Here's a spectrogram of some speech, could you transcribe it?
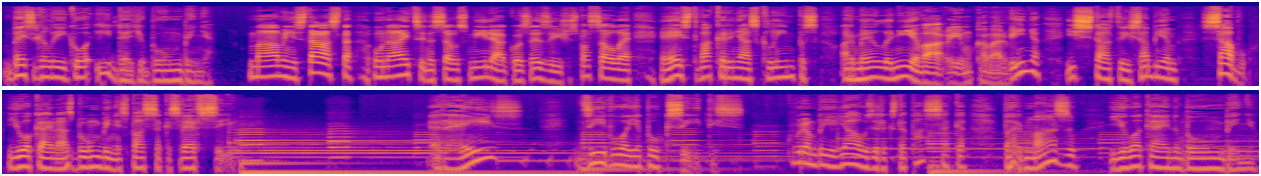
bezgalīgo ideju bumbiņa. Māmiņa stāsta un aicina savus mīļākos ezīšus pasaulē ēst vakariņās klimpas ar meleņu ievārījumu, kamēr viņa izstāstīs abiem savu jokainās bumbiņas pasakas versiju. Reiz dzīvoja puksītis, kuram bija jāuzraksta pasaka par mazu jokainu bumbiņu.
